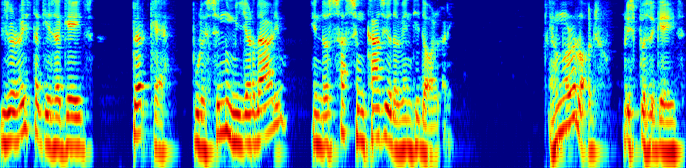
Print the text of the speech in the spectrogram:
Il giornalista chiese a Gates perché, pur essendo un miliardario, indossasse un Casio da 20 dollari. È un orologio, rispose Gates.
